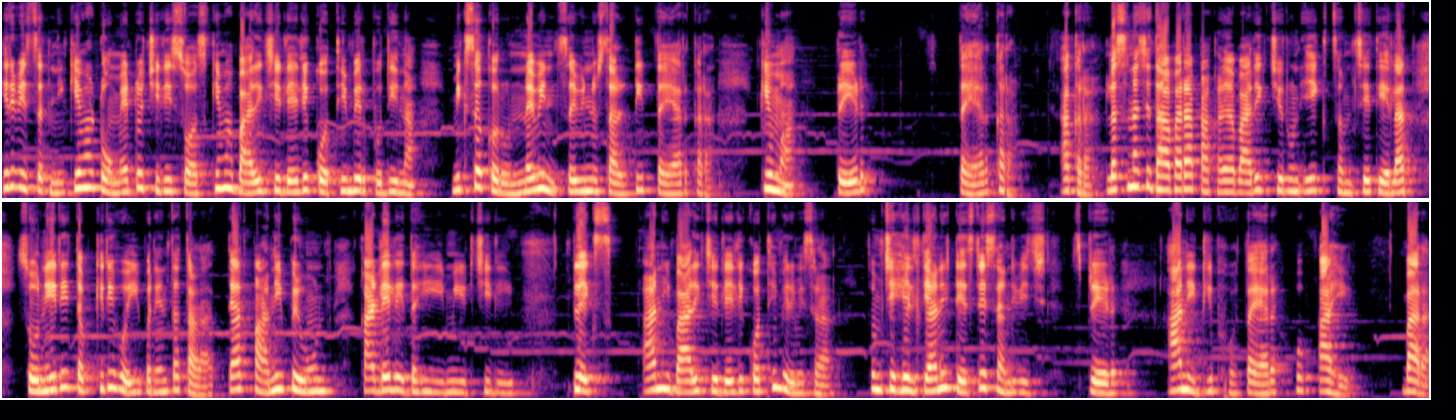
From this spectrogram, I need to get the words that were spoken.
हिरवी चटणी किंवा टोमॅटो चिली सॉस किंवा बारीक चिरलेली कोथिंबीर पुदिना मिक्स करून नवीन चवीनुसार डीप तयार करा किंवा ब्रेड तयार करा. अकरा. लसणाचे दहा बारा पाकळ्या बारीक चिरून एक चमचे तेलात सोनेरी तपकिरी होईपर्यंत तळा. त्यात पाणी पिळून काढलेले दही मीठ चिली फ्लेक्स आणि बारीक चिरलेली कोथिंबीर मिसळा. तुमचे हेल्थी आणि टेस्टी सँडविच स्प्रेड आणि डीप हो तयार हो आहे. बारा.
